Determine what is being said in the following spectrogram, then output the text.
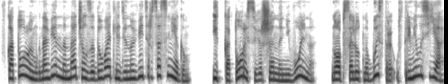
в которую мгновенно начал задувать ледяной ветер со снегом, и к которой совершенно невольно, но абсолютно быстро устремилась я.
